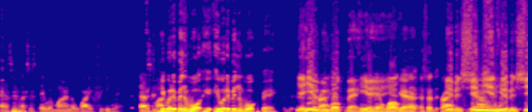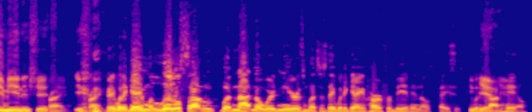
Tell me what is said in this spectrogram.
as much as they would mind a white female. That's my. He would have been walk. He, he would have been woke bay. Yeah, he would have Right. been walk back. He'd Yeah, have been yeah, woke. Yeah, back. that's what- He'd have been shimmying. He'd have been shimmying and shit. Right. Yeah. Right. They would have gave him a little something, but not nowhere near as much as they would have gave her for being in those spaces. She would have Yeah. caught hell.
